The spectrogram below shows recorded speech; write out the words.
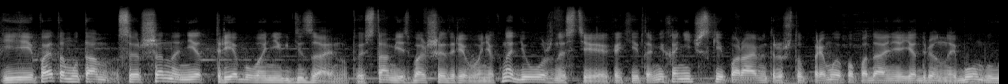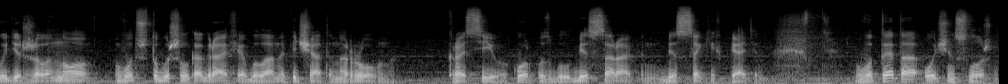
И поэтому там совершенно нет требований к дизайну. То есть там есть большие требования к надежности, какие-то механические параметры, чтобы прямое попадание ядреной бомбы выдержало. Но вот чтобы шелкография была напечатана ровно, красиво, корпус был без царапин, без всяких пятен. Вот это очень сложно,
